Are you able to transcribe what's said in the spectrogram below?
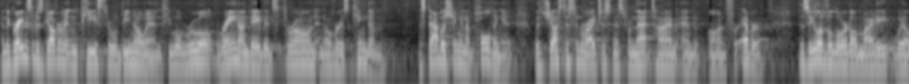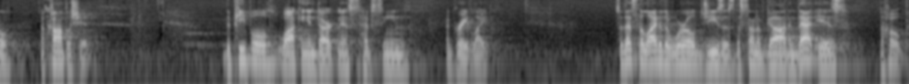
And the greatness of his government and peace there will be no end. He will rule, reign on David's throne and over his kingdom, establishing and upholding it with justice and righteousness from that time and on forever. The zeal of the Lord Almighty will accomplish it. The people walking in darkness have seen a great light. So that's the light of the world, Jesus, the Son of God, and that is the hope.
